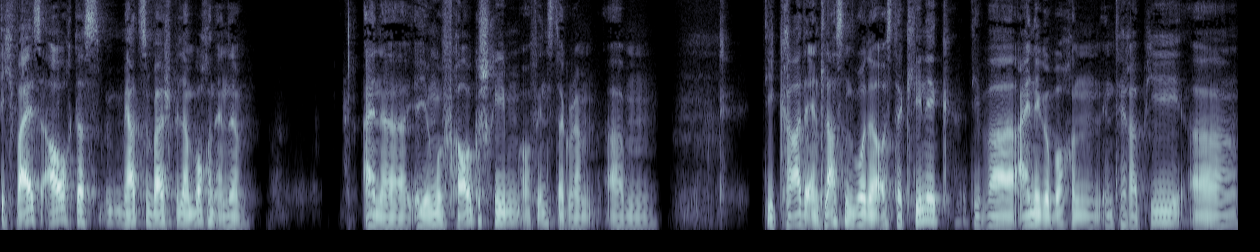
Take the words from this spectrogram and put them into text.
Ich weiß auch, dass mir hat zum Beispiel am Wochenende eine junge Frau geschrieben auf Instagram, ähm, die gerade entlassen wurde aus der Klinik. Die war einige Wochen in Therapie, äh,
